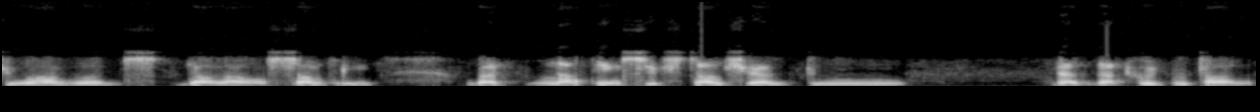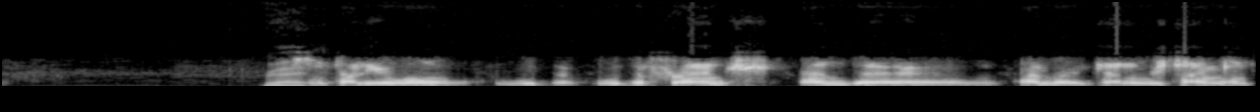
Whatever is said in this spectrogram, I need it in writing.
few hundred dollars or something, but nothing substantial to that that we put on. Right. Totally wrong with the with the French and the American retirement.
